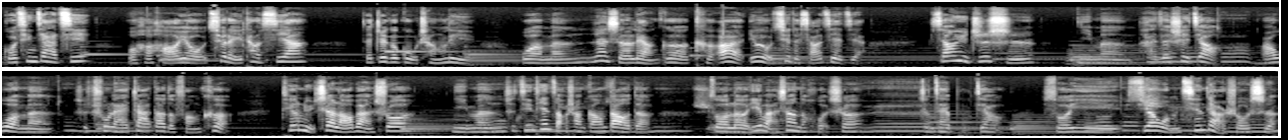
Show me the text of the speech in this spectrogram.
国庆假期，我和好友去了一趟西安， 在这个古城里，我们认识了两个可爱又有趣的小姐姐。相遇之时，你们还在睡觉，而我们是初来乍到的房客。听旅社老板说，你们是今天早上刚到的，坐了一晚上的火车，正在补觉，所以需要我们轻点儿收拾。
